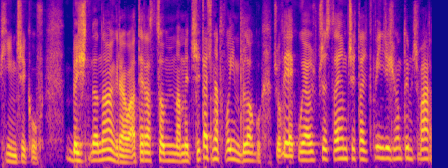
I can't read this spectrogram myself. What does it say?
Chińczyków byś no nagrał, a teraz co my mamy czytać na twoim blogu? Człowieku, ja już przestałem czytać w 54.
